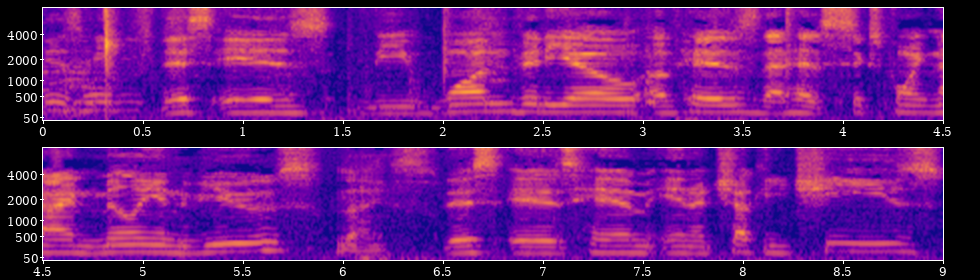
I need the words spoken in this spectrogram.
His This is the one video of his that has 6.9 million views. Nice. This is him in a Chuck E. Cheese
